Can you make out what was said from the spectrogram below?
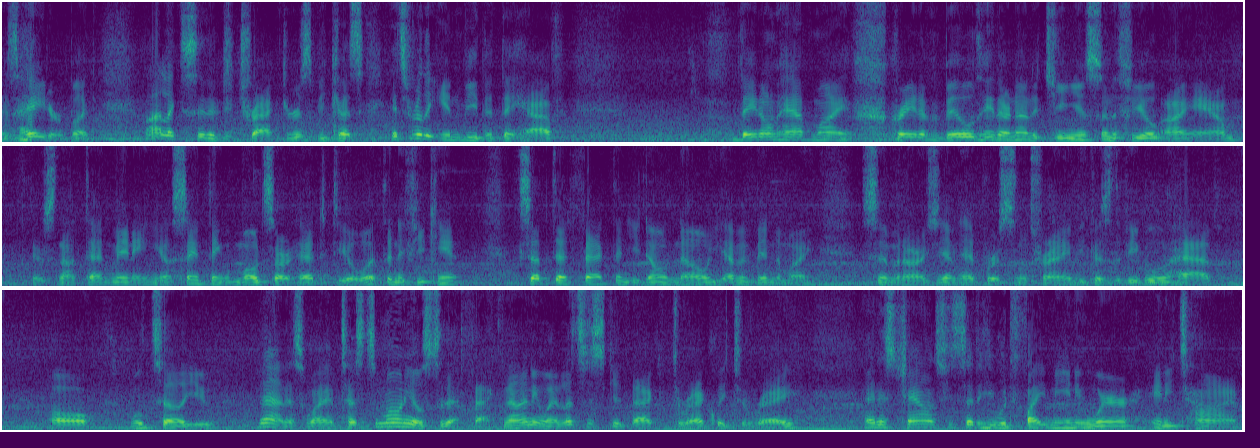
is hater, but I like to say they're detractors because it's really envy that they have. They don't have my creative ability. They're not a genius in the field. I am. There's not that many. You know, same thing Mozart had to deal with. And if you can't accept that fact, then you don't know. You haven't been to my seminars. You haven't had personal training because the people who have all will tell you, yeah, that's why I have testimonials to that fact. Now, anyway, let's just get back directly to Ray and his challenge. He said he would fight me anywhere, anytime,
